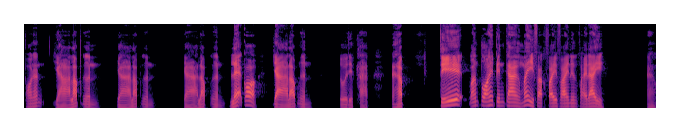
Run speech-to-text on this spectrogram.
เพราะนั้นอย่ารับเงิน อย่ารับเงิน อย่ารับเงิน และก็อย่ารับเงินโดยเด็ดขาดนะครับสีวางตัวให้เป็นกลางไม่ฝักไฟฝ่ายหนึ่งฝ่ายใดอ้าว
